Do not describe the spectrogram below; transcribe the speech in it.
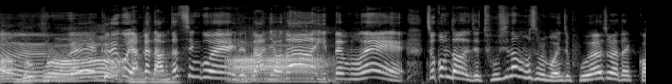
아, 그렇구나. 네 그리고 약간 남자친구의 이제 난 아. 여자이기 때문에 조금 더 이제 조신한 모습을 먼저 보여줘야 될 것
